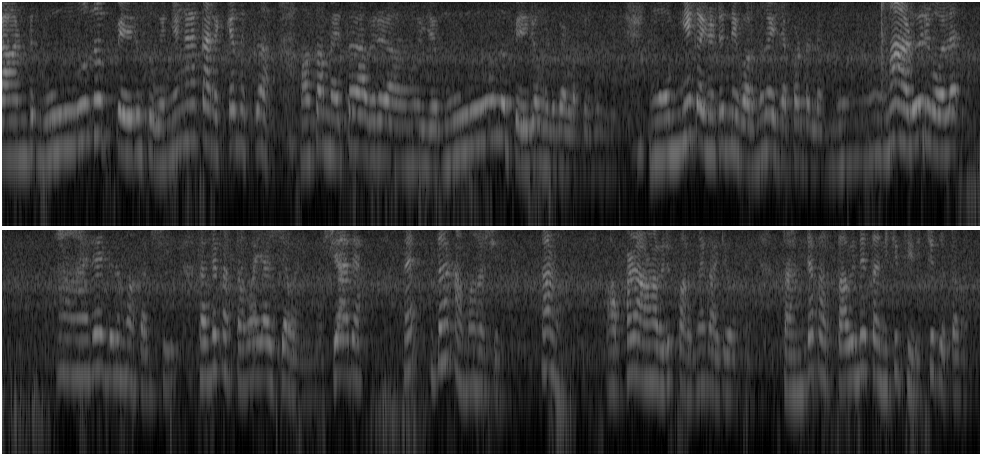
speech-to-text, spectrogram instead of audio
രണ്ട് മൂന്ന് പേരും സുഖന്യ അങ്ങനെ കരയ്ക്കാൻ നിൽക്കുക. ആ സമയത്ത് അവർ മൂന്ന് പേരും അങ്ങോട്ട് വെള്ളത്തിൽ മുങ്ങി. മുങ്ങി കഴിഞ്ഞിട്ട് നിവർന്നു കഴിഞ്ഞപ്പോൾ ഉണ്ടല്ലോ മൂന്നാളും ഒരുപോലെ ആരാ ഇതിൽ മഹർഷി? തന്റെ ഭർത്താവായ ആശാവൻ മഹർഷി. ആരാ? ഏ? ഇതാണോ മഹർഷി? ഇതാണോ അപ്പോഴാണ് അവർ പറഞ്ഞ കാര്യമൊക്കെ തന്റെ ഭർത്താവിനെ തനിക്ക് തിരിച്ചു കിട്ടണം.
